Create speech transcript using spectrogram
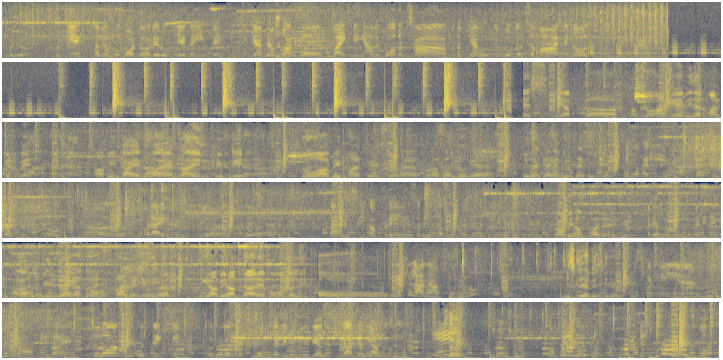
भैया। रुकिए। अभी हम लोग ऑटो वाले रोकिए कहीं पे। ठीक है अभी हम लोग आपको घुमाएँगे। यहाँ पे बहुत अच्छा मतलब क्या बोलते हैं लोकल सामान एंड ऑल सब कुछ मिलता है। ये आपका हम लोग आ गए विधान मार्केट में। अभी टाइम हुआ है नाइन फिफ्टीन तो अभी मार्केट जो है थोड़ा बंद हो गया है। तो इधर क्या क्या मिलता है खुशबू वो कर लिए आप शॉपिंग कर सकते हो। ब्राइडल क्लोथ फैंसी कपड़े सब कुछ आपको अवेलेबल है तो अभी हम कहाँ जाएँगे? अभी हम लोग मोमो गली जाएँगे अगर कुछ मिल जाएगा तो खा लेंगे उधर। ठीक है अभी हम जा रहे हैं मोमो गली। तो क्या खिलाना है आपको बोलो बिस्किट है बिस्किट है। बिस्किट नहीं है रूम पे था नहीं लाए चलो आप लोग कुछ देखते हैं। अगर होगा तो मोमो गली में मिल गया तो खिला देंगे आपको। चलो। चलो। चलो। सबको तो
